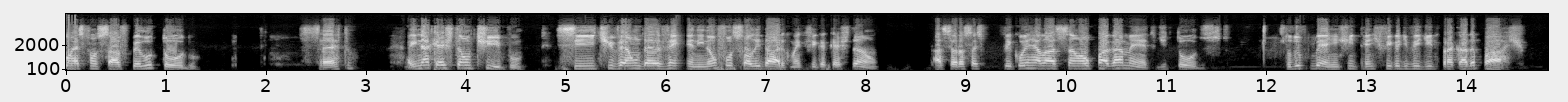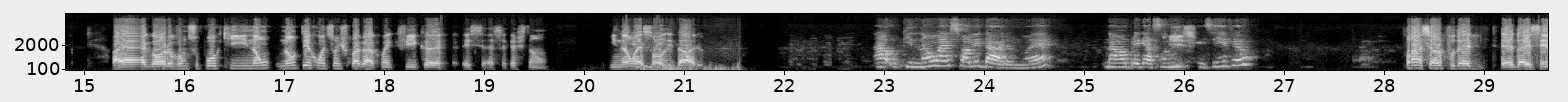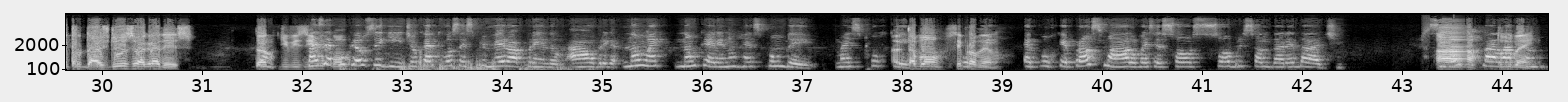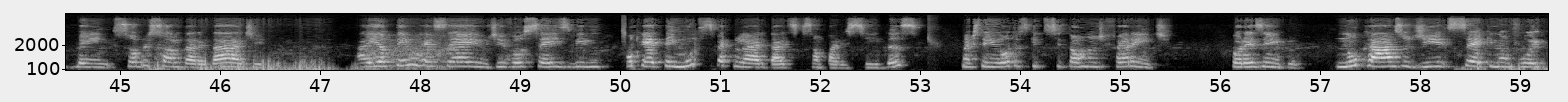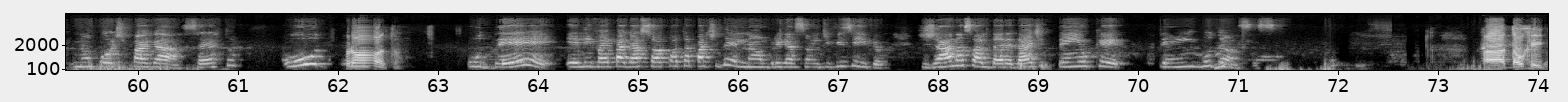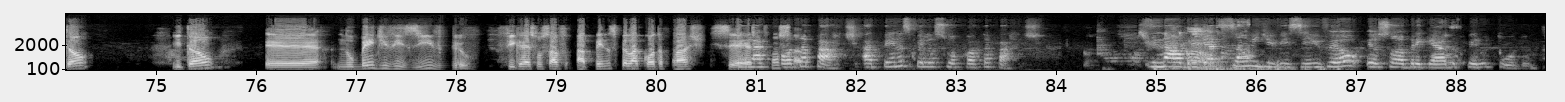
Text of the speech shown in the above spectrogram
ficam responsáveis pelo todo, certo? Aí na questão tipo, se tiver um devendo e não for solidário, como é que fica a questão? A senhora só explicou em relação ao pagamento de todos. Tudo bem, a gente entende que fica dividido para cada parte. Aí agora vamos supor que não, não tenha condições de pagar. Como é que fica esse, essa questão? E não é solidário. Ah, o que não é solidário, não é? Na obrigação Isso. Invisível? Se a senhora puder é, dar exemplo das duas, eu agradeço. Tanto mas é porque é o seguinte, eu quero que vocês primeiro aprendam a obrigação. Não é não querendo responder, mas por quê? Ah, tá bom, sem porque, problema. É porque a próxima aula vai ser só sobre solidariedade. Se ah, eu falar também sobre solidariedade, aí eu tenho receio de vocês virem, porque tem muitas peculiaridades que são parecidas, mas tem outras que se tornam diferentes. Por exemplo, no caso de ser que não foi, não pôde pagar, certo? O, Pronto. O, D, ele vai pagar só a cota parte dele, na obrigação indivisível. Já na solidariedade tem o que? Tem mudanças. Ah, tá ok. Então, então é, no bem divisível, fica responsável apenas pela cota parte de ser pela responsável. cota parte, apenas pela sua cota parte. E na obrigação indivisível, eu sou obrigado pelo todo.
